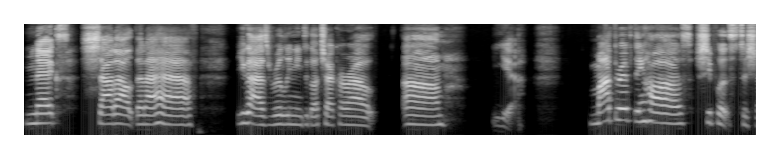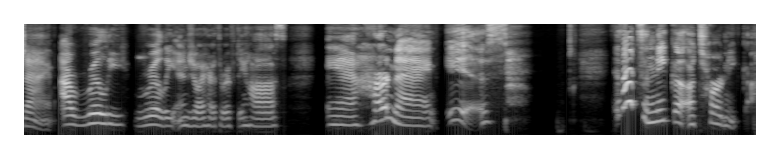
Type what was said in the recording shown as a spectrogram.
next shout out that I have, you guys really need to go check her out. Um, yeah. My thrifting hauls, she puts to shame. I really, really enjoy her thrifting hauls and her name is is that Tanika or Turnika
